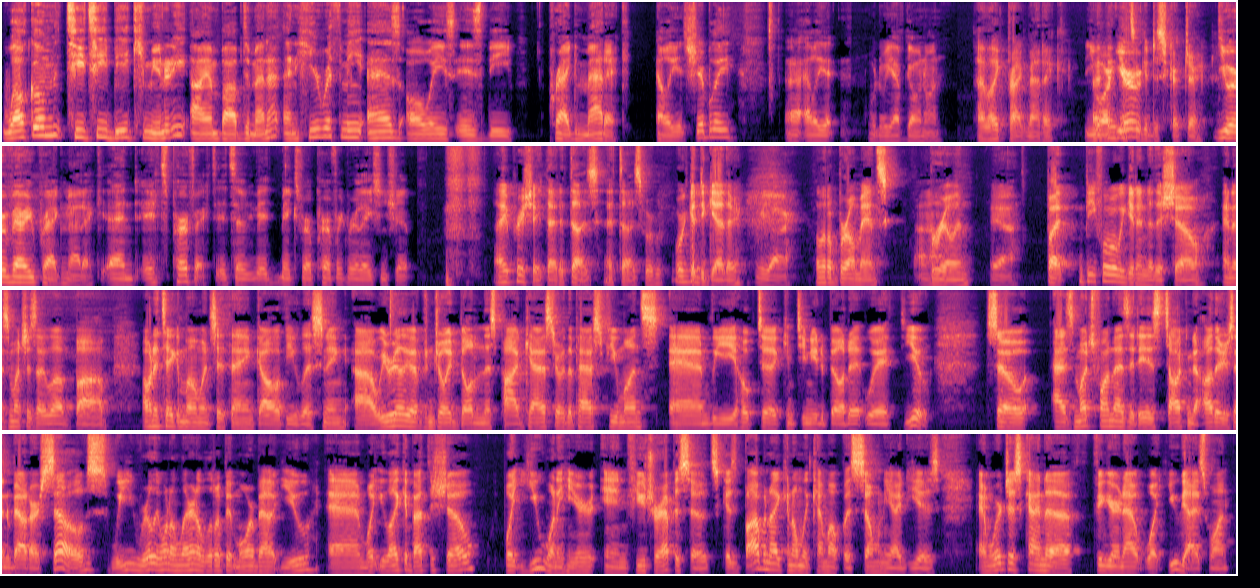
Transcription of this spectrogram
Welcome, TTB community. I am Bob Demena, and here with me, as always, is the pragmatic Elliot Shibley. Uh, Elliot, what do we have going on? I like pragmatic. You I are- think that's a good descriptor. You are very pragmatic, and it's perfect. It's a it makes for a perfect relationship. I appreciate that. It does. It does. We're we're good together. We are. A little bromance Uh-huh. brewing. Yeah. But before we get into the show, and as much as I love Bob, I want to take a moment to thank all of you listening. Uh, we really have enjoyed building this podcast over the past few months, and we hope to continue to build it with you. So, as much fun as it is talking to others and about ourselves, we really want to learn a little bit more about you and what you like about the show, what you want to hear in future episodes. Because Bob and I can only come up with so many ideas, and we're just kind of figuring out what you guys want.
